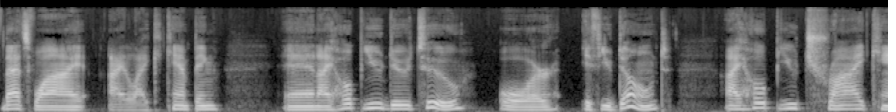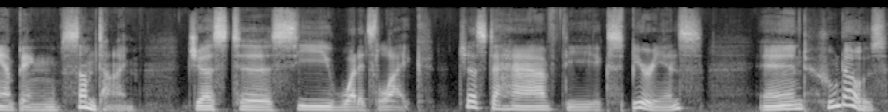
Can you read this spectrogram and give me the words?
that's why I like camping, and I hope you do too. Or if you don't, I hope you try camping sometime just to see what it's like, just to have the experience, and who knows,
